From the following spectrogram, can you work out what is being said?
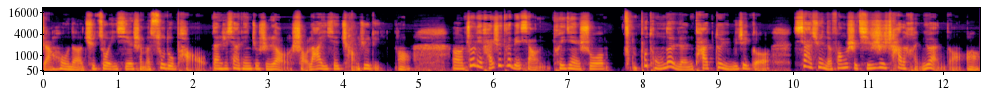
然后呢，去做一些什么速度跑，但是夏天就是要少拉一些长距离啊。呃，这里还是特别想推荐说，不同的人他对于这个夏训的方式其实是差得很远的啊。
